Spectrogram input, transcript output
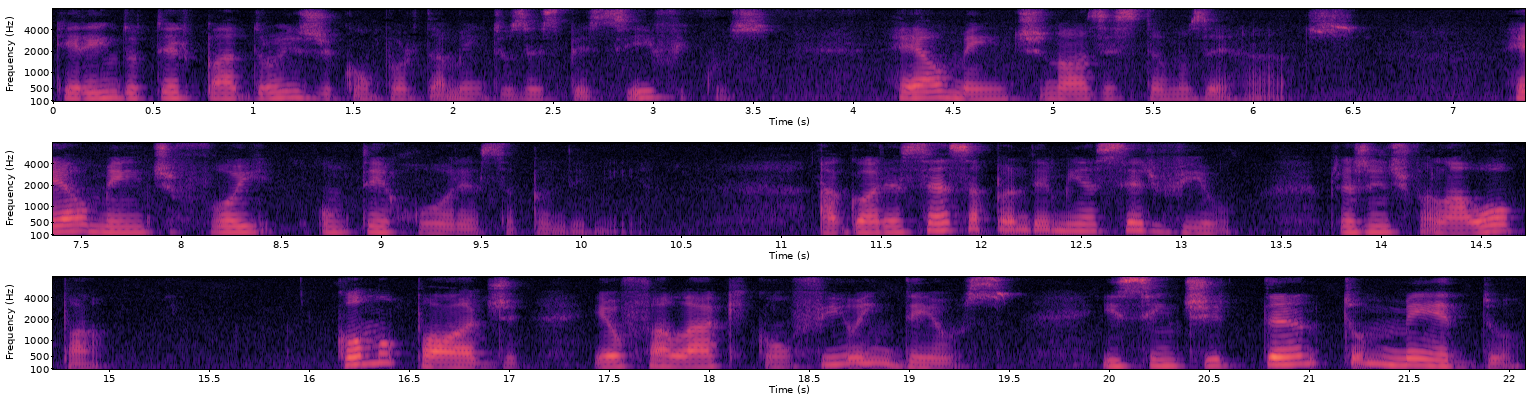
querendo ter padrões de comportamentos específicos, realmente nós estamos errados. Realmente foi um terror essa pandemia. Agora, se essa pandemia serviu para a gente falar: opa, como pode eu falar que confio em Deus e sentir tanto medo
